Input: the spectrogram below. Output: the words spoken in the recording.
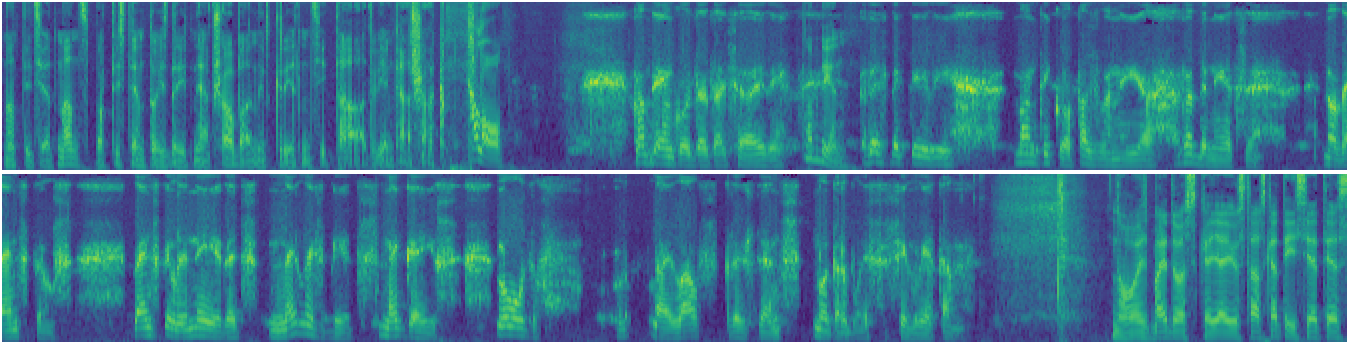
Nu, ticiet man, sportistiem to izdarīt neapšaubām ir krietni citādi, vienkāršāk. Halo! Labdien, godātais Aivi! Labdien! Respektīvi, man tikko pazvanīja radiniece no Vēnspils. Vēnspilī neieredz ne lesbietes, ne gejus. Lūdzu, lai valsts prezidents nodarbojas ar šīm lietām. No, es baidos, ka, ja jūs tā skatīsieties,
